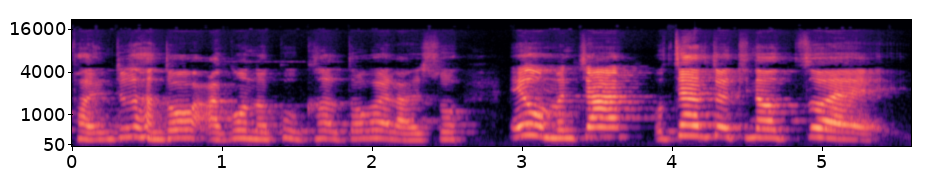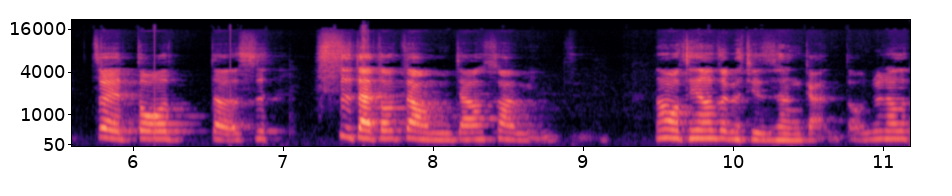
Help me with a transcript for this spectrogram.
朋友，就是很多阿公的顾客都会来说：“哎，我们家我现在最听到最最多的是四代都在我们家算名字。”然后我听到这个其实很感动，就他说：“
